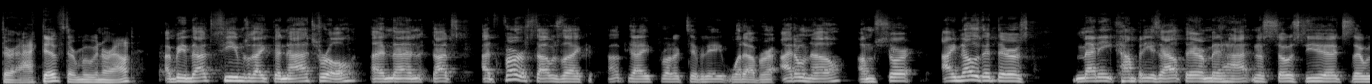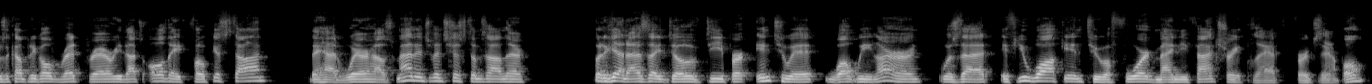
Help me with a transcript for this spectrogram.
they're active, they're moving around. I mean, that seems like the natural. And then that's at first I was like, okay, productivity, whatever. I don't know. I'm sure I know that there's many companies out there, Manhattan Associates. There was a company called Red Prairie. That's all they focused on. They had warehouse management systems on there. But again, as I dove deeper into it, what we learned was that if you walk into a Ford manufacturing plant, for example,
